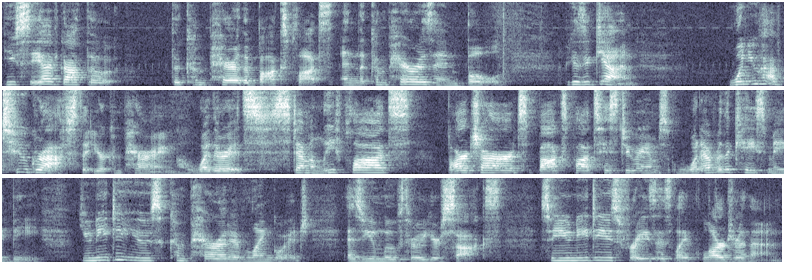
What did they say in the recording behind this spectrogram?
you see I've got the, the compare the box plots and the compare is in bold. Because again, when you have two graphs that you're comparing, whether it's stem and leaf plots, bar charts, box plots, histograms, whatever the case may be, you need to use comparative language as you move through your SOCS. So you need to use phrases like larger than,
